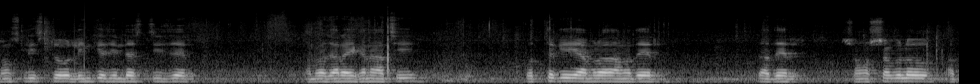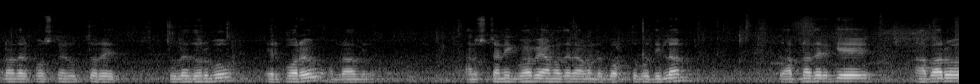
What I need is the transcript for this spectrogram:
সংশ্লিষ্ট লিঙ্কেজ ইন্ডাস্ট্রিজের আমরা যারা এখানে আছি, প্রত্যেকেই আমরা আমাদের, তাদের সমস্যাগুলো আপনাদের প্রশ্নের উত্তরে তুলে ধরব। এরপরেও আমরা আনুষ্ঠানিকভাবে আমাদের আমাদের বক্তব্য দিলাম। তো আপনাদেরকে আবারও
